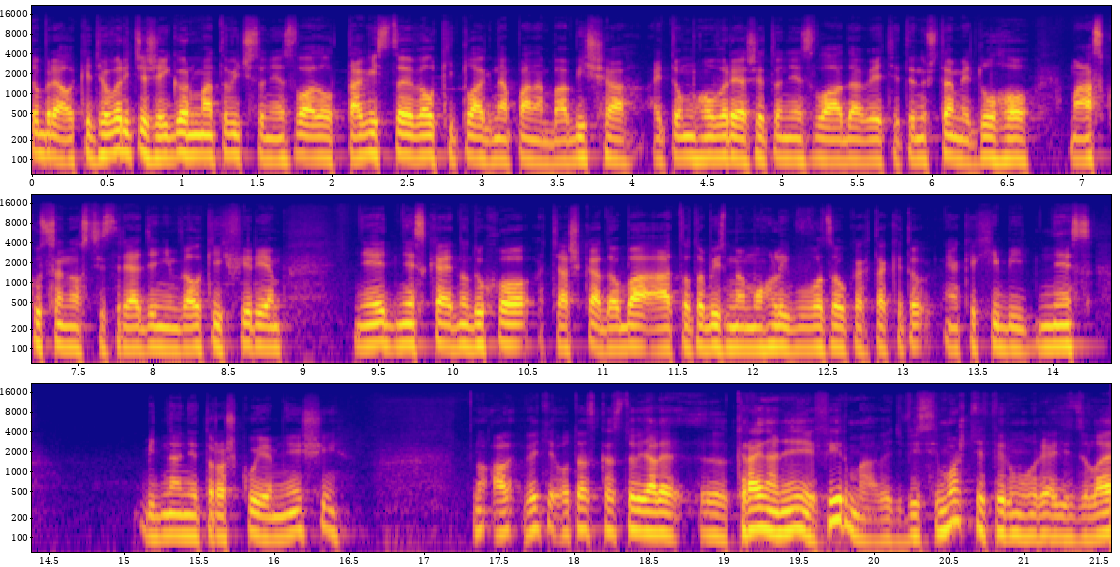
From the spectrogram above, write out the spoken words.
Dobre, ale keď hovoríte, že Igor Matovič to nezvládol, takisto je veľký tlak na pána Babiša. Aj tomu hovoria, že to nezvláda. Viete, ten už tam je dlho, má skúsenosti s riadením veľkých firiem. Nie je dneska jednoducho ťažká doba a toto by sme mohli v úvodzovkách takéto nejaké chyby dnes byť na ne trošku jemnejší? No ale viete, otázka stojí, ale e, krajina nie je firma. Veď vy si môžete firmu riadiť zlé,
